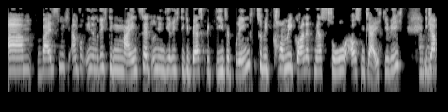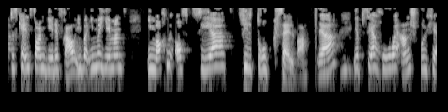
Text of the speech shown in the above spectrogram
ähm, weil es mich einfach in den richtigen Mindset und in die richtige Perspektive bringt. Somit komme ich gar nicht mehr so aus dem Gleichgewicht. Mhm. Ich glaube, das kennt vor allem jede Frau. Ich war immer jemand, ich mache mir oft sehr viel Druck selber. Ja, mhm. ich habe sehr hohe Ansprüche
